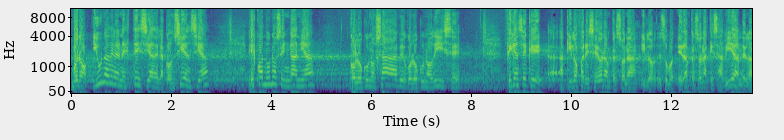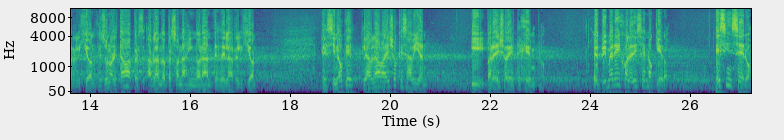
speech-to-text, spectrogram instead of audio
Bueno, y una de las anestesias de la conciencia es cuando uno se engaña con lo que uno sabe o con lo que uno dice. Fíjense que aquí los fariseos eran personas, y eran personas que sabían de la religión. Jesús no le estaba hablando a personas ignorantes de la religión, eh, sino que le hablaba a ellos que sabían. Y para ellos es este ejemplo. El primer hijo le dice, no quiero. Es sincero.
